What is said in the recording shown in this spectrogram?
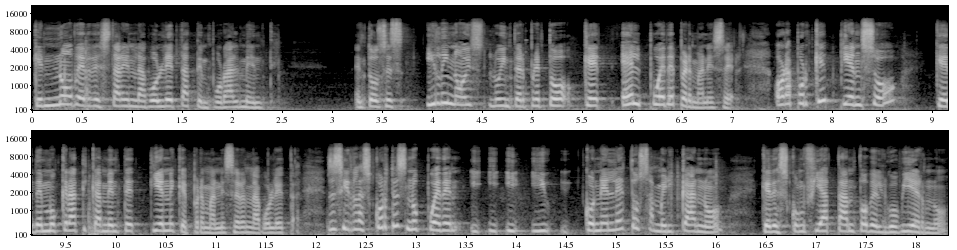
que no debe estar en la boleta temporalmente. Entonces, Illinois lo interpretó que él puede permanecer. Ahora, ¿por qué pienso que democráticamente tiene que permanecer en la boleta? Es decir, las cortes no pueden, y, con el etos americano, que desconfía tanto del gobierno,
